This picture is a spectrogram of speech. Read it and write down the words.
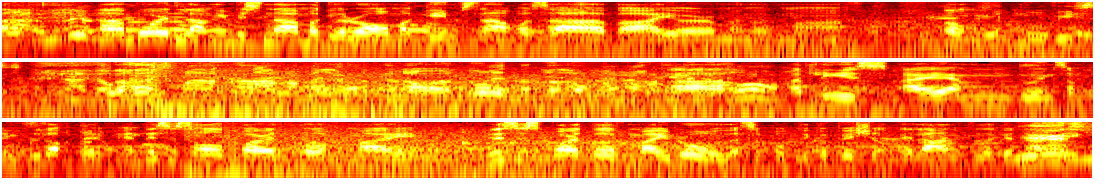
Ah, bored lang, imbis na maglaro ako, mag-games na ako sa bahay or manood mga um, movies. Ah, at least I am doing something productive. And this is all part of my this is part of my role as a public official. Kailangan talaga Yes, nating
